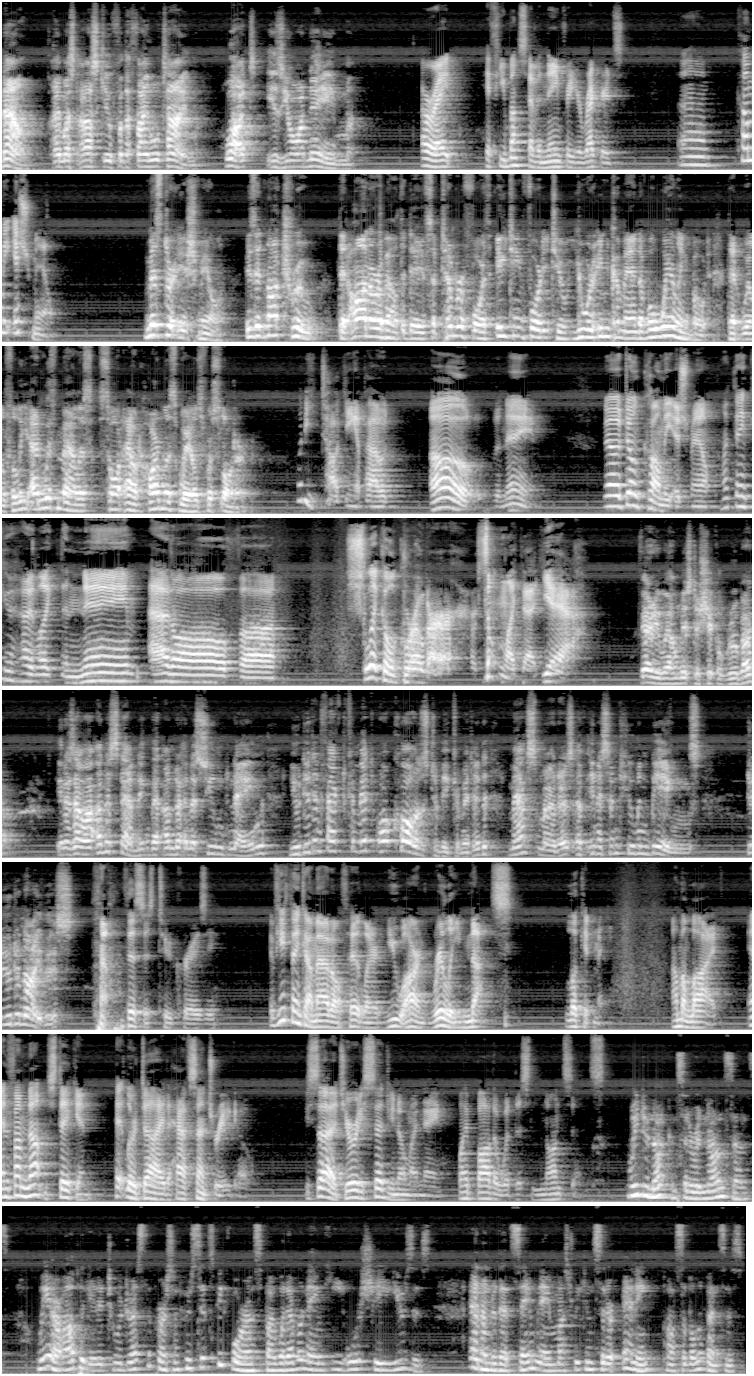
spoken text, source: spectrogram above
Now, I must ask you for the final time. What is your name? All right, if you must have a name for your records, Uh, call me Ishmael. Mr. Ishmael, is it not true that on or about the day of September 4th, 1842, you were in command of a whaling boat that willfully and with malice sought out harmless whales for slaughter? What are you talking about? Oh, the name. No, don't call me Ishmael. I think I like the name Adolf, uh, Schlickelgruber, or something like that, yeah. Very well, Mr. Schickelgruber. It is our understanding that under an assumed name, you did in fact commit or cause to be committed mass murders of innocent human beings. Do you deny this? this is too crazy. If you think I'm Adolf Hitler, you are really nuts. Look at me. I'm alive. And if I'm not mistaken, Hitler died a half century ago. Besides, you already said you know my name. Why bother with this nonsense? We do not consider it nonsense. We are obligated to address the person who sits before us by whatever name he or she uses, and under that same name must we consider any possible offenses.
